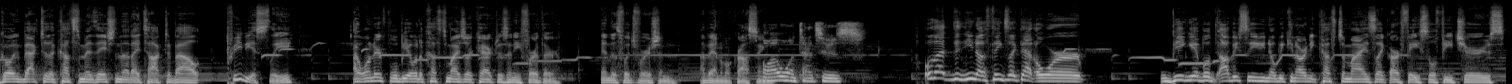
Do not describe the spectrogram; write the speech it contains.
Going back to the customization that I talked about previously, I wonder if we'll be able to customize our characters any further in the Switch version of Animal Crossing. oh, I want tattoos. Well, that you know things like that, or being able. obviously, you know, we can already customize like our facial features,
